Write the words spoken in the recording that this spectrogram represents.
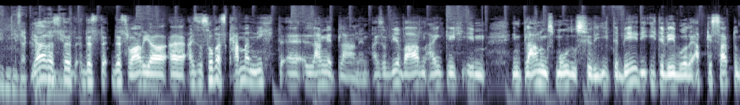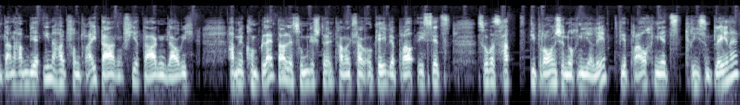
In dieser Kampagne? Ja, das, das, das, das war ja, äh, also sowas kann man nicht äh, lange planen. Also wir waren eigentlich im, im Planungsmodus für die ITB. Die ITB wurde abgesagt und dann haben wir innerhalb von drei Tagen, vier Tagen, glaube ich, haben wir komplett alles umgestellt, haben wir gesagt, okay, wir brauchen, ist jetzt, sowas hat die Branche noch nie erlebt. Wir brauchen jetzt Krisenpläne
